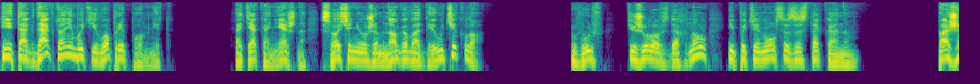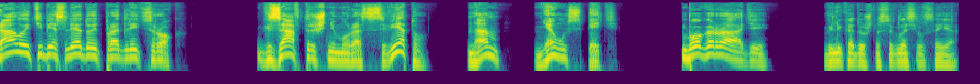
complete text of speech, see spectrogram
и тогда кто-нибудь его припомнит. Хотя, конечно, с осени уже много воды утекло. Вульф тяжело вздохнул и потянулся за стаканом. «Пожалуй, тебе следует продлить срок. К завтрашнему рассвету нам не успеть». «Бога ради!» — великодушно согласился я.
